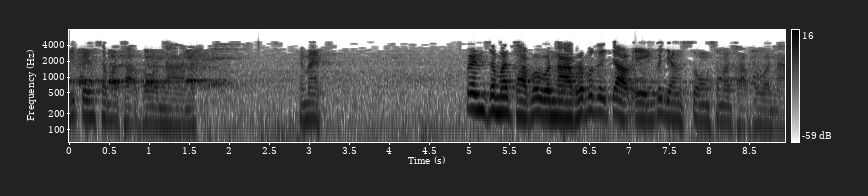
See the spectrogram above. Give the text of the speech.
นี่เป็นสมถะภาวนานะใช่ไหมเป็นสมถะภาวนา พระพุทธเจ้าเองก็ยังทรงสมถะภาวนา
